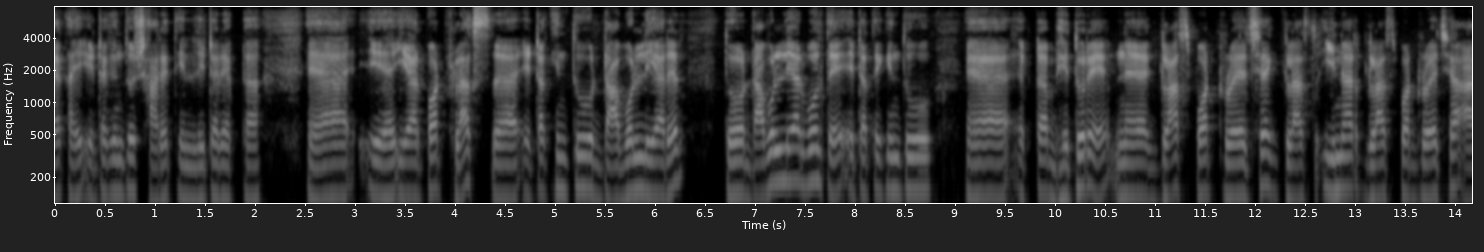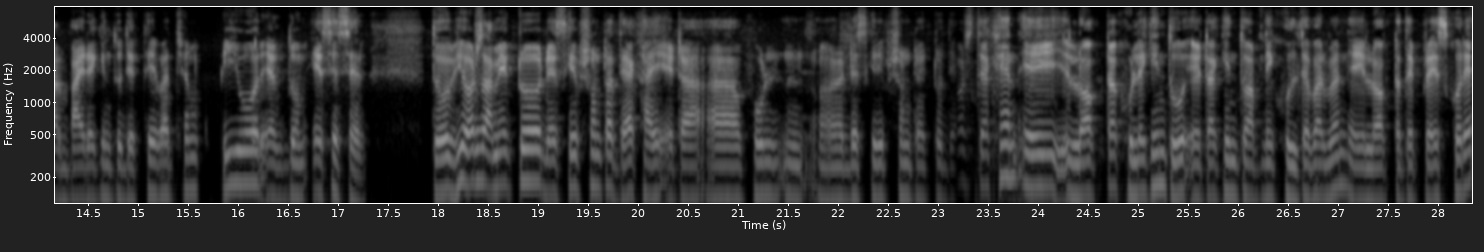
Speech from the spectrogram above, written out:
দেখাই। এটা কিন্তু সাড়ে তিন লিটার একটা এয়ারপড, ফ্লাক্স এটা কিন্তু ডাবল লেয়ারের তো ডাবল লেয়ার বলতে এটাতে কিন্তু একটা ভেতরে গ্লাস পট রয়েছে গ্লাস ইনার গ্লাস পট রয়েছে, আর বাইরে কিন্তু দেখতেই পাচ্ছেন পিওর একদম এসএসের তো ভিউয়ার্স আমি একটু ডেসক্রিপশনটা দেখাই, এটা ফুল ডেসক্রিপশনটা একটু ভিউয়ার্স দেখেন, এই লকটা খুলে কিন্তু, এটা কিন্তু আপনি খুলতে পারবেন, এই লকটাতে প্রেস করে।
